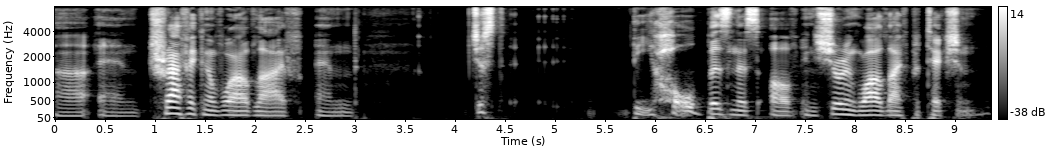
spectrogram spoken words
uh, and trafficking of wildlife and just the whole business of ensuring wildlife protection,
